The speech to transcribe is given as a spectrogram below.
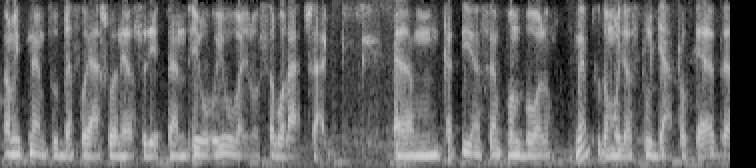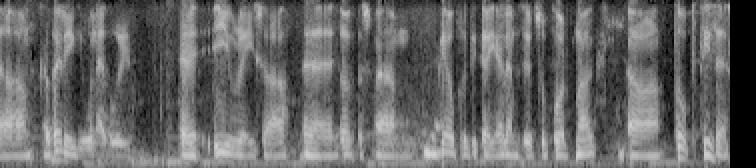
amit nem tud befolyásolni az, hogy éppen jó, jó vagy rossz a barátság. Um, tehát ilyen szempontból nem tudom, hogy azt tudjátok-e, de az elég jó nevű Eurasia geopolitikai elemzőcsoportnak a top 10-es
